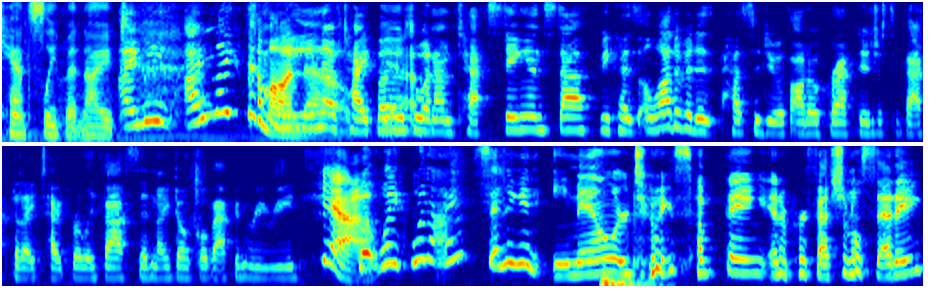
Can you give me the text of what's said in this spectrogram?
can't sleep at night. I mean, I'm like the Come queen now. of typos Yeah. when I'm texting and stuff because a lot of it is, has to do with autocorrect and just the fact that I type really fast and I don't go back and reread. Yeah. But like when I'm sending an email or doing something in a professional setting,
